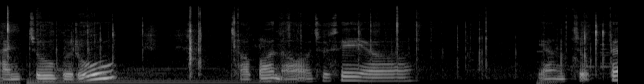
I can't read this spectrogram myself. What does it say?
안쪽으로 접어 넣어주세요. 양쪽 다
